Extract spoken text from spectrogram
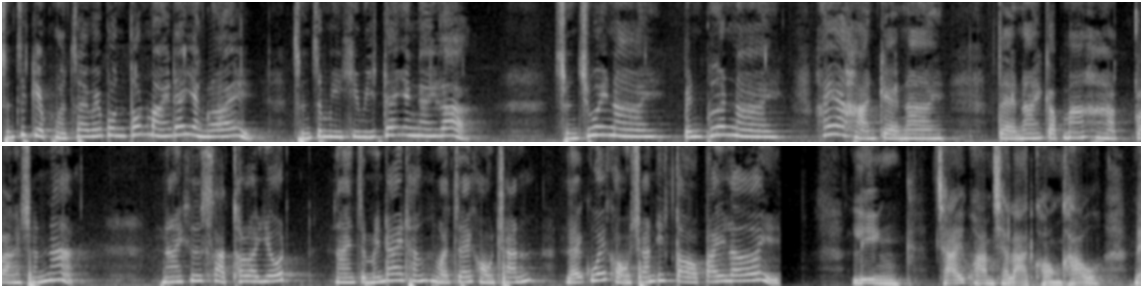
ฉันจะเก็บหัวใจไว้บนต้นไม้ได้อย่างไร ฉันจะมีชีวิตได้ยังไงล่ะ ฉันช่วยนาย เป็นเพื่อนนาย ให้อาหารแก่นาย แต่นายกลับมาหักกลางฉันน่ะ นายคือสัตว์ทรยศ นายจะไม่ได้ทั้งหัวใจของฉัน และกล้วยของฉันอีกต่อไปเลย ลิงใช้ความฉลาดของเขา ใน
